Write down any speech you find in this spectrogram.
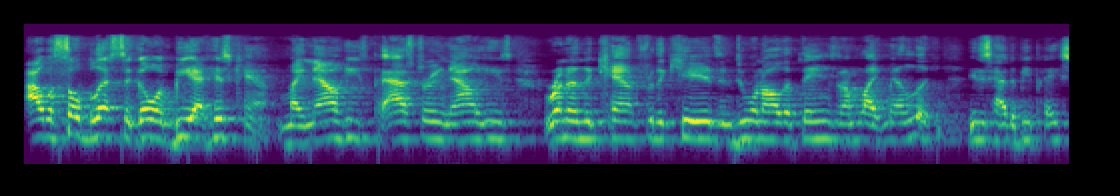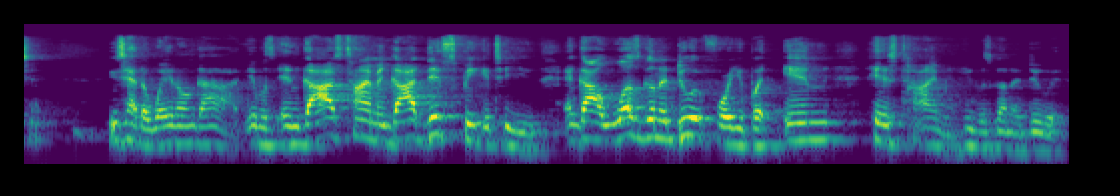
I was so blessed to go and be at his camp. Like now he's pastoring. Now he's running the camp for the kids and doing all the things. And I'm like, man, look, you just had to be patient. You just had to wait on God. It was in God's time and God did speak it to you and God was going to do it for you, but in his timing, he was going to do it.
